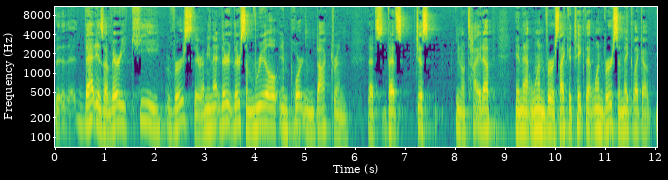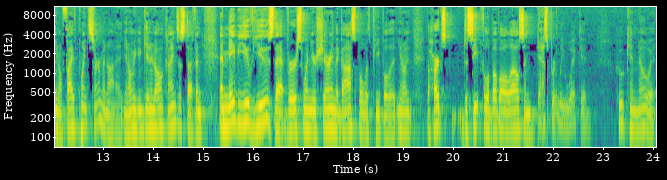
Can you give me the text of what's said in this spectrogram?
That is a very key verse there. I mean, that, there, there's some real important doctrine that's, that's just you know, tied up in that one verse. I could take that one verse and make like a you know five point sermon on it. You know, we could get into all kinds of stuff. And and maybe you've used that verse when you're sharing the gospel with people. That you know, the heart's deceitful above all else and desperately wicked. Who can know it?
